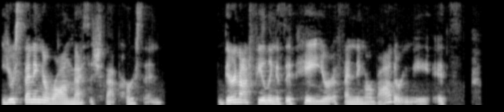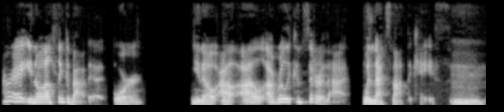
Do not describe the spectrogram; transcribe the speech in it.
you're sending a wrong message to that person. They're not feeling as if, hey, you're offending or bothering me. It's all right, you know, I'll think about it. Or, you know, I'll I'll I'll really consider that when that's not the case. Mm,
